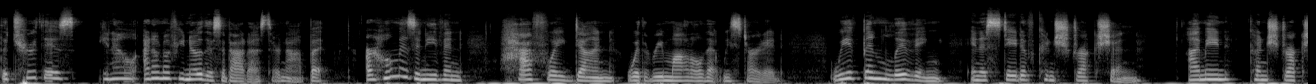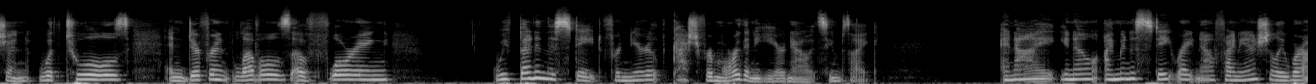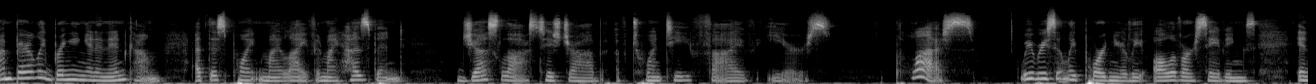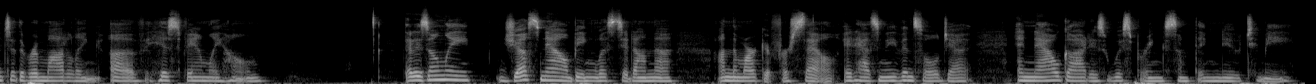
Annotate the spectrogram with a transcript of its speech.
The truth is, you know, I don't know if you know this about us or not, but our home isn't even halfway done with a remodel that we started. We've been living in a state of construction. I mean, construction with tools and different levels of flooring. We've been in this state for near, gosh, for more than a year now, it seems like. And I, you know, I'm in a state right now financially where I'm barely bringing in an income at this point in my life. And my husband just lost his job of 25 years. Plus, we recently poured nearly all of our savings into the remodeling of his family home that is only just now being listed on the on the market for sale. It hasn't even sold yet, and now God is whispering something new to me.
